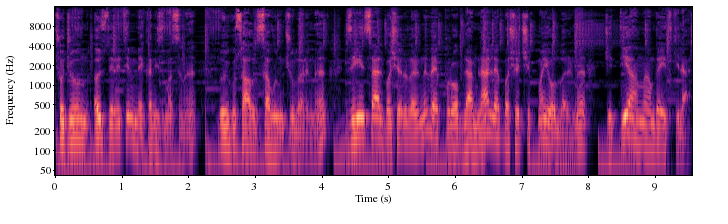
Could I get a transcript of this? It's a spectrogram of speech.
çocuğun öz denetim mekanizmasını, duygusal savunucularını, zihinsel başarılarını ve problemlerle başa çıkma yollarını ciddi anlamda etkiler.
